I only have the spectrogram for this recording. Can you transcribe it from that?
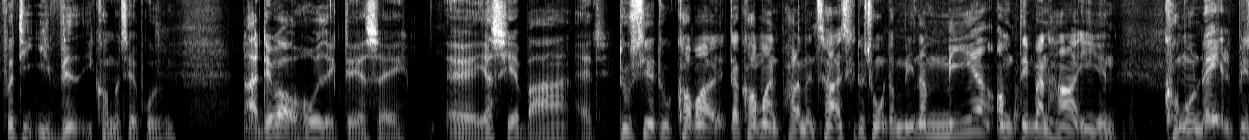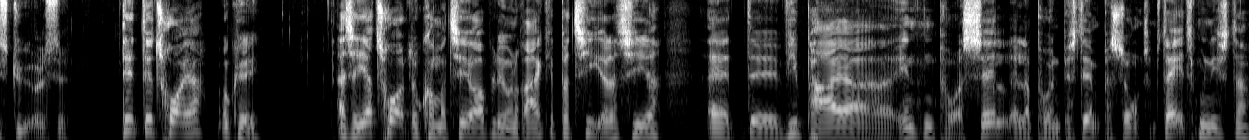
fordi I ved, I kommer til at bryde dem. Nej, det var overhovedet ikke det, jeg sagde. Øh, jeg siger bare, at... Du siger, du kommer, der kommer en parlamentarisk situation, der minder mere om det, man har i en kommunal bestyrelse. Det, det tror jeg. Okay. Altså, jeg tror, at du kommer til at opleve en række partier, der siger, at øh, vi peger enten på os selv eller på en bestemt person som statsminister.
